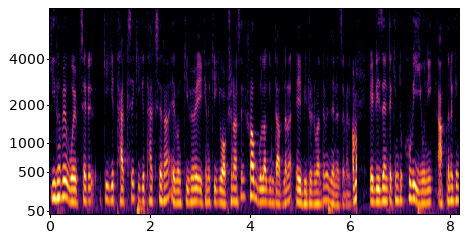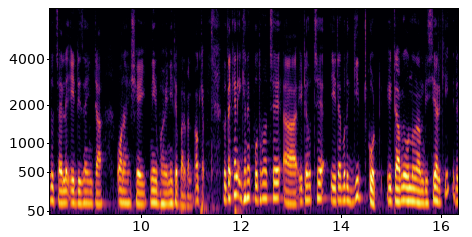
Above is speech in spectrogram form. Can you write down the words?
কীভাবে ওয়েবসাইটে কী কী থাকছে, কী কী থাকছে না, এবং কীভাবে এখানে কী কী অপশন আছে, সবগুলো কিন্তু আপনারা এই ভিডিওর মাধ্যমে জেনে যাবেন। এই ডিজাইনটা কিন্তু খুবই ইউনিক আপনারা কিন্তু চাইলে এই ডিজাইনটা অনায়াসেই নির্ভয়ে নিতে পারবেন। ওকে তো দেখেন এখানে প্রথম হচ্ছে এটা হচ্ছে, এটা বলে গিফট কোড এটা আমি অন্য নাম দিছি আর কি, এটা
